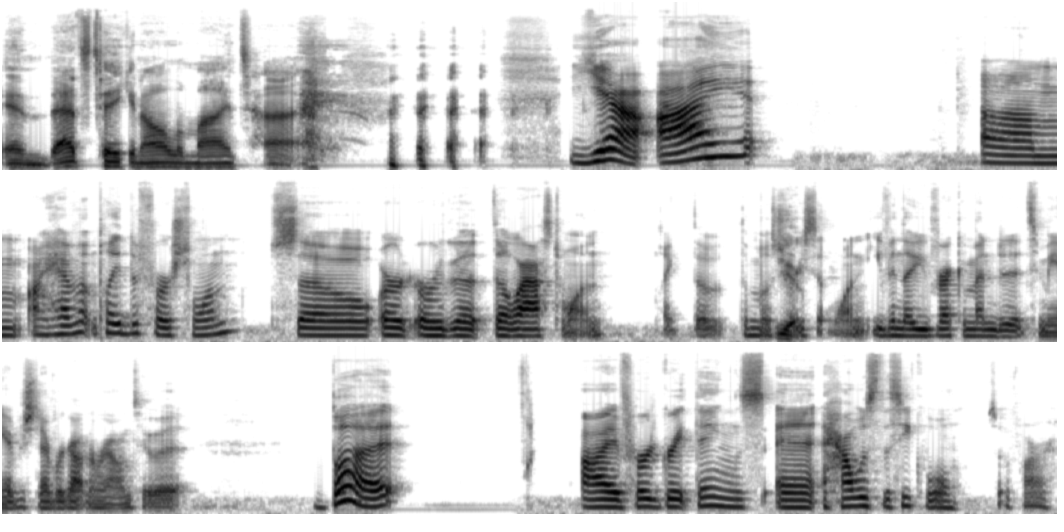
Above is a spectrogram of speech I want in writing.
And that's taken all of my time. yeah, I um I haven't played the first one, so or or the the last one, like the the most yeah. recent one, even though you've recommended it to me, I've just never gotten around to it. But I've heard great things and how was the sequel so far?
